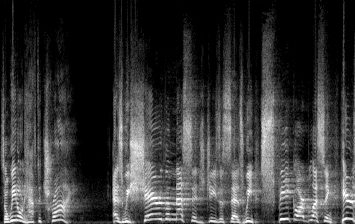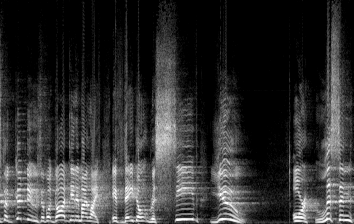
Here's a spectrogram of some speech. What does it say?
So we don't have to try. As we share the message, Jesus says, we speak our blessing. Here's the good news of what God did in my life. If they don't receive you or listen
